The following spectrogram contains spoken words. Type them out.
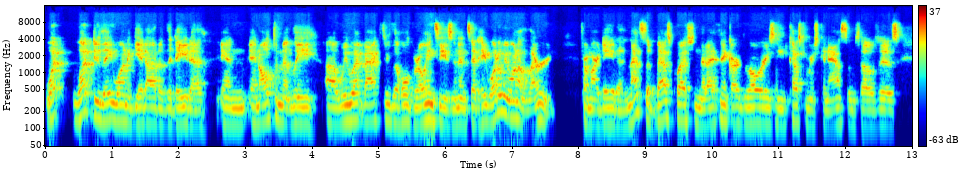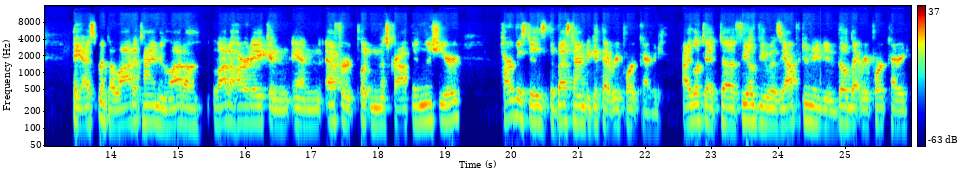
what what do they want to get out of the data, and and ultimately uh, we went back through the whole growing season and said, hey, what do we want to learn from our data? And that's the best question that I think our growers and customers can ask themselves is, hey, I spent a lot of time and a lot of a lot of heartache and and effort putting this crop in this year harvest is the best time to get that report card. I look at uh, FieldView as the opportunity to build that report card.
